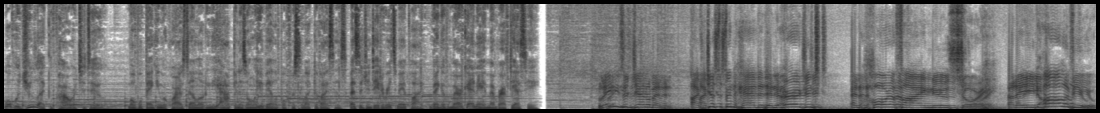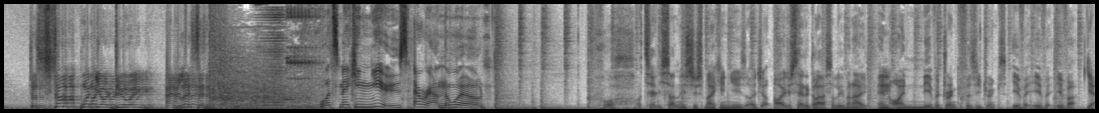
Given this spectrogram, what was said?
What would you like the power to do? Mobile banking requires downloading the app and is only available for select devices. Message and data rates may apply. Bank of America and a member FDIC. Ladies and gentlemen, I've just been handed an urgent and horrifying news story. And I need all of you to stop what you're doing and listen. What's making news around the world? Oh, I'll tell you something that's just making news. I, ju- I just had a glass of lemonade and mm. I never drink fizzy drinks. Ever, ever, ever. Yeah.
